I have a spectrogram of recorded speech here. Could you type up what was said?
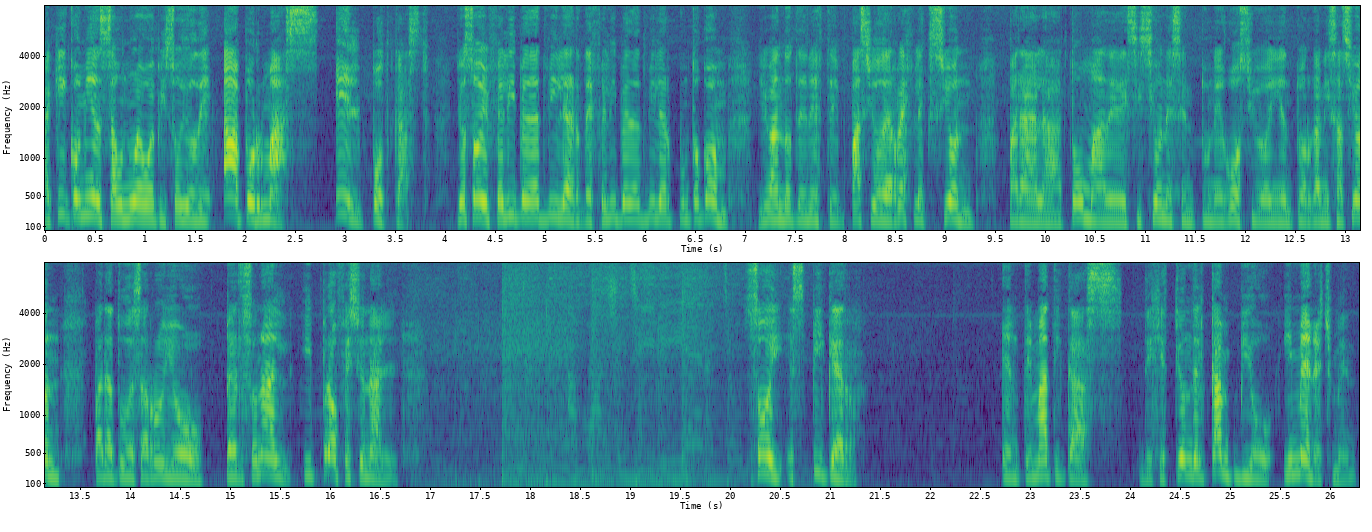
Aquí comienza un nuevo episodio de A por Más, el podcast. Yo soy Felipe Dadviller de felipedadviller.com, llevándote en este espacio de reflexión para la toma de decisiones en tu negocio y en tu organización, para tu desarrollo personal y profesional. Soy speaker en temáticas de gestión del cambio y management.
